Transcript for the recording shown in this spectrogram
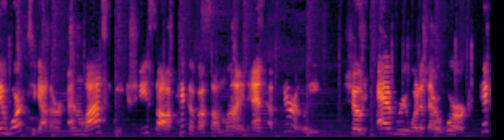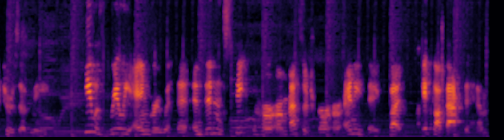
They worked together and last week she saw a pic of us online and apparently showed everyone at their work pictures of me. He was really angry with it and didn't speak to her or message her or anything, but it got back to him.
